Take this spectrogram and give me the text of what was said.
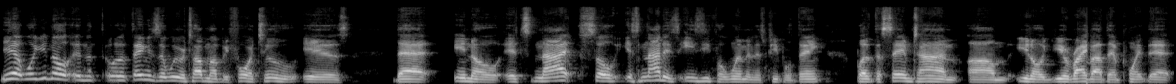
Yeah, well, you know, and the, well, the thing is that we were talking about before too is that you know it's not so it's not as easy for women as people think but at the same time, um, you know, you're right about that point that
